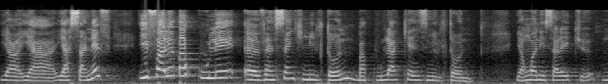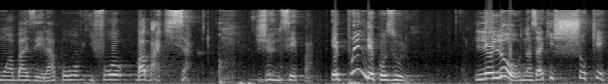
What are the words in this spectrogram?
ya, ya, ya sanef il fallait bakule euh, 25 000 tonnes bakula 15 000 tonnes. Yango wana esalaki que mwa bazela mpo il faut babakisa je ne sais pas. Et puis ndeko zulu lelo nazalaki choqué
